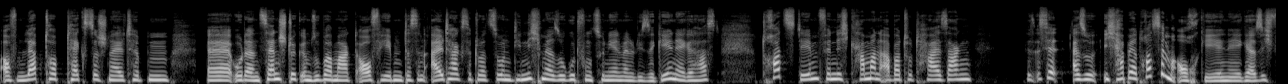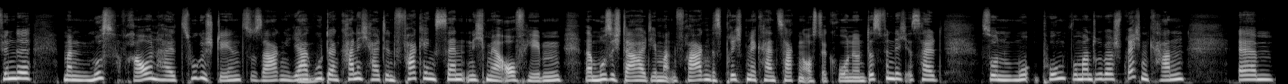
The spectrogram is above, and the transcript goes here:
auf dem Laptop Texte schnell tippen äh, oder ein Centstück im Supermarkt aufheben, das sind Alltagssituationen, die nicht mehr so gut funktionieren, wenn du diese Gelnägel hast. Trotzdem, finde ich, kann man aber total sagen, das ist ja, also ich habe ja trotzdem auch Gelnägel. Also ich finde, man muss Frauen halt zugestehen, zu sagen, ja mhm. gut, dann kann ich halt den fucking Cent nicht mehr aufheben. Dann muss ich da halt jemanden fragen, das bricht mir keinen Zacken aus der Krone. Und das finde ich ist halt so ein Mo Punkt, wo man drüber sprechen kann. Ähm,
